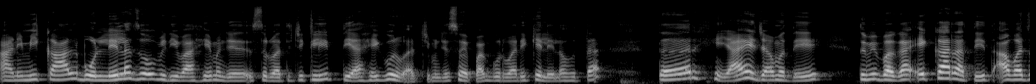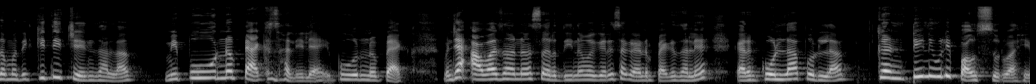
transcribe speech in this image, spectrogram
आणि मी काल बोललेला जो व्हिडिओ आहे म्हणजे सुरुवातीची क्लिप ती आहे गुरुवारची म्हणजे स्वयंपाक गुरुवारी केलेला होता. तर या ह्याच्यामध्ये तुम्ही बघा एका रात्रीत आवाजामध्ये किती चेंज झाला. मी पूर्ण पॅक झालेली आहे पूर्ण पॅक म्हणजे आवाजानं सर्दीनं वगैरे सगळ्यांना पॅक झाले. कारण कोल्हापूरला कंटिन्युअली पाऊस सुरू आहे.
